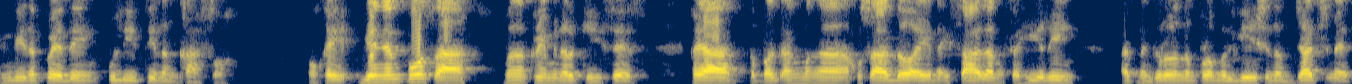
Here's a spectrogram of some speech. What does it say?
hindi na pwedeng ulitin ang kaso. Okay, ganyan po sa mga criminal cases. Kaya kapag ang mga akusado ay naisalang sa hearing at nagkaroon ng promulgation of judgment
